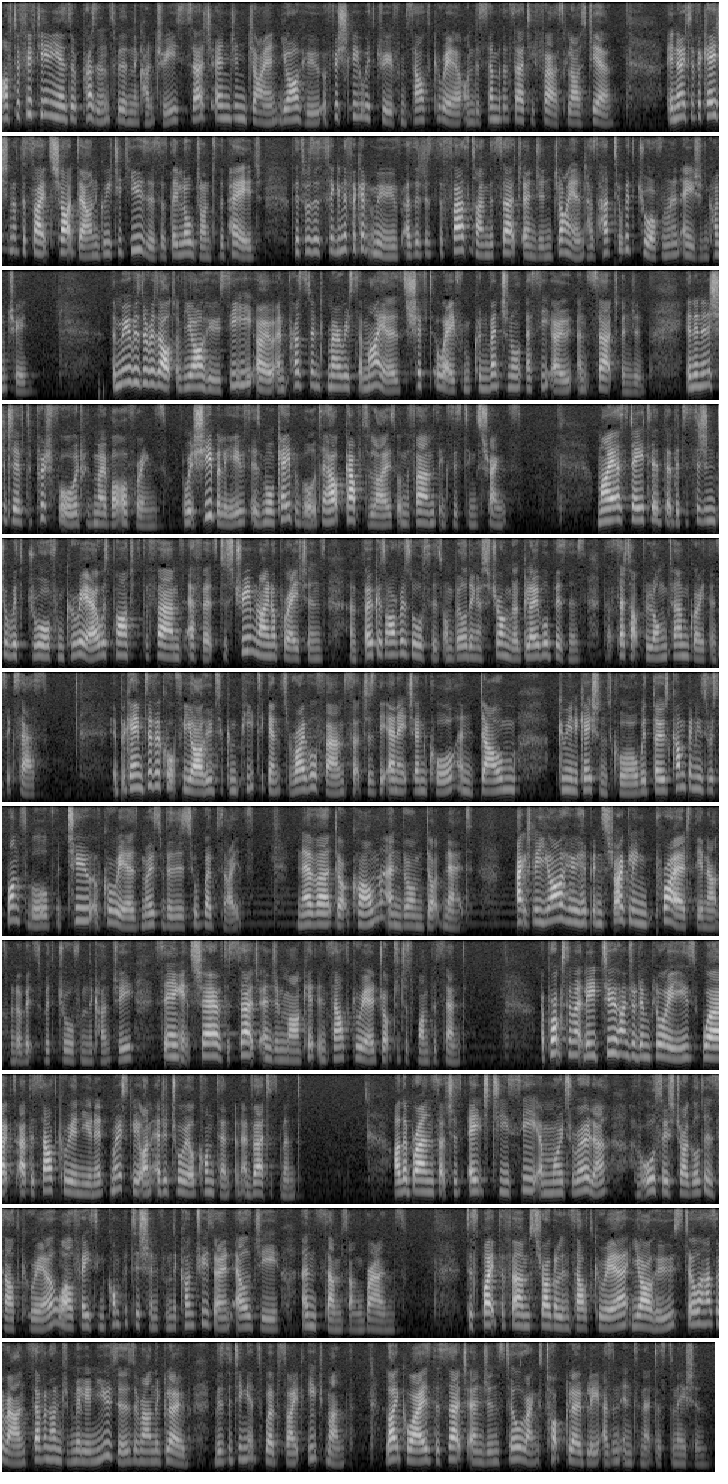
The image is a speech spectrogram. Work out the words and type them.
After 15 years of presence within the country, search engine giant Yahoo officially withdrew from South Korea on December the 31st last year. A notification of the site's shutdown greeted users as they logged onto the page. This was a significant move as it is the first time the search engine giant has had to withdraw from an Asian country. The move is the result of Yahoo CEO and President Marissa Mayer's shift away from conventional SEO and search engine in an initiative to push forward with mobile offerings, which she believes is more capable to help capitalize on the firm's existing strengths. Mayer stated that the decision to withdraw from Korea was part of the firm's efforts to streamline operations and focus our resources on building a stronger global business that's set up for long-term growth and success. It became difficult for Yahoo to compete against rival firms such as the NHN Corp and Daum Communications Corp with those companies responsible for two of Korea's most visited websites, Naver.com and Daum.net. Actually, Yahoo had been struggling prior to the announcement of its withdrawal from the country, seeing its share of the search engine market in South Korea drop to just 1%. Approximately 200 employees worked at the South Korean unit, mostly on editorial content and advertisement. Other brands such as HTC and Motorola have also struggled in South Korea while facing competition from the country's own LG and Samsung brands. Despite the firm's struggle in South Korea, Yahoo still has around 700 million users around the globe visiting its website each month. Likewise, the search engine still ranks top globally as an internet destination.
